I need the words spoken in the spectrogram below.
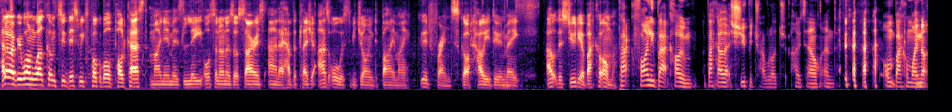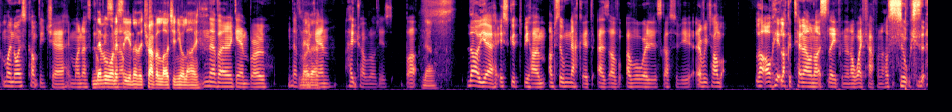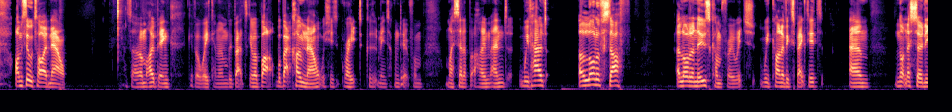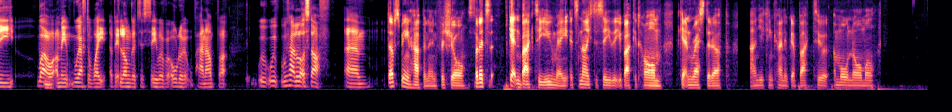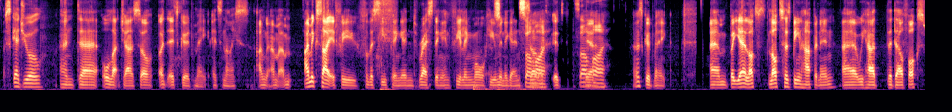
Hello, everyone. Welcome to this week's Pokeball podcast. My name is Lee, also known as Osirus, and I have the pleasure, as always, to be joined by my good friend Scott. How are you doing, mate? Out of the studio, back home. Back, finally back home, back out of that stupid travel lodge hotel, and on back on my my nice comfy chair in my nice. Comfy Never want to see another travel lodge in your life. Never again, bro. Never, Never. again. I hate Travelodges, but No. no, yeah, it's good to be home. I'm still knackered, as I've I've already discussed with you. Every time, like, I'll hit like a ten hour night's sleep, and then I'll wake up and I'll still I'm still tired now. So I'm hoping give it a week and then we'll be back together. But we're back home now, which is great because it means I can do it from my setup at home. And we've had a lot of stuff, a lot of news come through, which we kind of expected. Um, not necessarily. Well, I mean, we have to wait a bit longer to see whether all of it will pan out, but we, we've we've had a lot of stuff. Um, Stuff's been happening for sure. But it's getting back to you, mate. It's nice to see that you're back at home, getting rested up, and you can kind of get back to a more normal schedule and uh, all that jazz. So uh, it's good, mate. It's nice. I'm, I'm, I'm, I'm excited for you for the sleeping and resting and feeling more human again. so am I. It's so am Yeah. I. that's good, mate. Um, but yeah, lots lots has been happening. Uh, we had the Delphox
